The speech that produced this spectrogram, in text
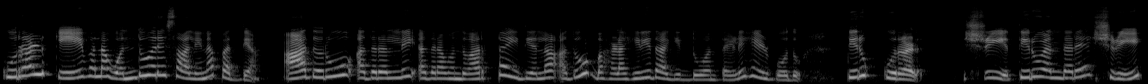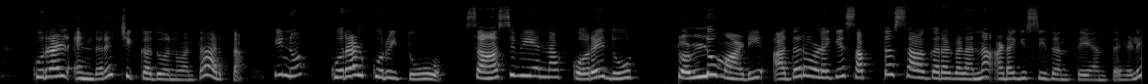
ಕುರಳ್ ಕೇವಲ ಒಂದೂವರೆ ಸಾಲಿನ ಪದ್ಯ. ಆದರೂ ಅದರಲ್ಲಿ ಅದರ ಒಂದು ಅರ್ಥ ಇದೆಯಲ್ಲ, ಅದು ಬಹಳ ಹಿರಿದಾಗಿದ್ದು ಅಂತ ಹೇಳಿ ಹೇಳ್ಬೋದು. ತಿರುಕುರಳ್ ಶ್ರೀ, ತಿರು ಎಂದರೆ ಶ್ರೀ, ಕುರಳ್ ಎಂದರೆ ಚಿಕ್ಕದು ಅನ್ನುವಂಥ ಅರ್ಥ. ಇನ್ನು ಕುರಳ್ ಕುರಿತು ಸಾಸಿವೆಯನ್ನು ಕೊರೆದು ಟೊಳ್ಳು ಮಾಡಿ ಅದರೊಳಗೆ ಸಪ್ತ ಸಾಗರಗಳನ್ನು ಅಡಗಿಸಿದಂತೆ ಅಂತ ಹೇಳಿ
